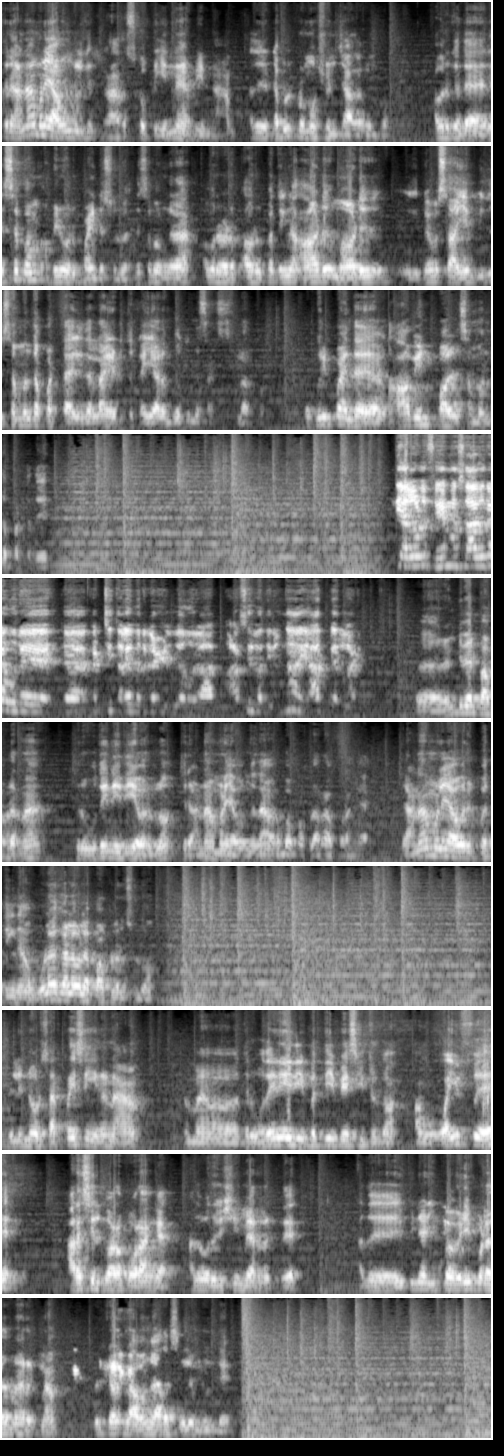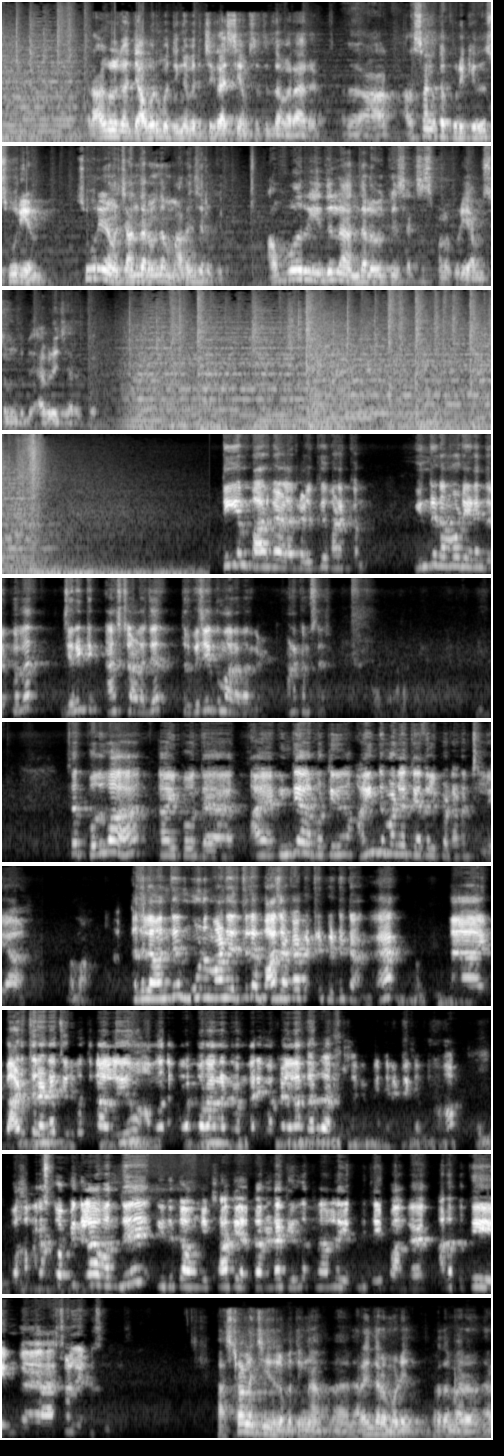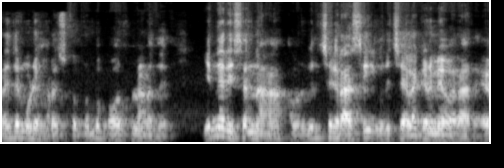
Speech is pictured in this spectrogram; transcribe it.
திரு அண்ணாமலை அவங்களுக்கு ஹாரோஸ்கோப் என்ன அப்படின்னா அது டபுள் ப்ரொமோஷன் ஜாதகம் போகும் அவருக்கு அந்த ரிஷபம் அப்படின்னு ஒரு பாயிண்ட் சொல்லுவேன் ரிஷபம்னா அவரோட அவர் பார்த்தீங்கன்னா ஆடு மாடு விவசாயம் இது சம்பந்தப்பட்ட இதெல்லாம் எடுத்து கையாளும் போது இன்னும் சக்சஸ்ஃபுல்லா இருக்கும். இப்ப குறிப்பா இந்த ஆவின் பால் சம்பந்தப்பட்டது. இந்திய அளவுல ஃபேமஸ் ஆகுற ஒரு கட்சி தலைவர்கள் இல்ல ஒரு அரசியல்வாதிகள்னா யார் பேர்லாம் ரெண்டு பேர் பாப்புலர்னா திரு உதயநிதி அவர்களும் திரு அண்ணாமலை அவங்க தான் ரொம்ப பாப்புலராக போறாங்க. திரு அண்ணாமலை அவருக்கு பார்த்தீங்கன்னா உலக அளவில் பாப்புலர்னு சொல்லுவோம் இதில் இன்னொரு சர்ப்ரைசிங் என்னன்னா நம்ம திரு உதயநிதியை பற்றி பேசிக்கிட்டு இருக்கோம். அவங்க ஒய்ஃபு அரசியலுக்கு வர போகிறாங்க அது ஒரு விஷயம் வேற இருக்குது. அது பின்னாடி இப்போ வெளிப்படாத மாதிரி இருக்கலாம். பிற்காலத்தில் அவங்க அரசியலும் உண்டு. ராகுல் காந்தி அவரும் பார்த்தீங்கன்னா விருச்சிக ராசி அம்சத்தில் தான் வராரு. அரசாங்கத்தை குறிக்கிறது சூரியன். சூரியன் அவன் சந்திரன் தான் மறைஞ்சிருக்கு. அவர் இதுல அந்த அளவுக்கு சக்சஸ் பண்ணக்கூடிய அம்சம் ஆவரேஜா இருக்கு. டிஎம் பார்வையாளர்களுக்கு வணக்கம். இன்று நம்மோடு இணைந்திருப்பவர் ஜெனடிக் ஆஸ்ட்ராலஜர் திரு விஜயகுமார் அவர்கள். வணக்கம் சார் சார் பொதுவா இப்போ இந்த இந்தியாவை பொறுத்தவரைக்கும் ஐந்து மாநில தேர்தல் இப்ப நடந்துச்சு இல்லையா. அதுல வந்து மூணு மாநிலத்துல பாஜக வெற்றி பெற்றுட்டாங்க. இப்ப அடுத்த ரெண்டாயிரத்தி இருபத்தி நாலுலயும் அவங்க வந்து வர போறாங்கன்ற மாதிரி மக்கள் எல்லாம் கருத ஆரம்பிச்சாங்க. அப்புறம். இப்போ ஹாரோஸ்கோபிக்கலா வந்து இதுக்கு அவங்களுக்கு சாத்தியம் இருக்கா? ரெண்டாயிரத்தி இருபத்தி நாலுல எப்படி ஜெயிப்பாங்க? அதை பத்தி உங்க ஆஸ்ட்ராலஜி என்ன சொல்லுங்க அஸ்ட்ராலஜி இதில் பார்த்தீங்கன்னா நரேந்திர மோடி பிரதமர் நரேந்திர மோடி ஹாரோஸ்கோப் ரொம்ப பவர்ஃபுல்லானது என்ன ரீசன்னா அவர் விருச்சக ராசி விருச்ச லக்னமே வராரு.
